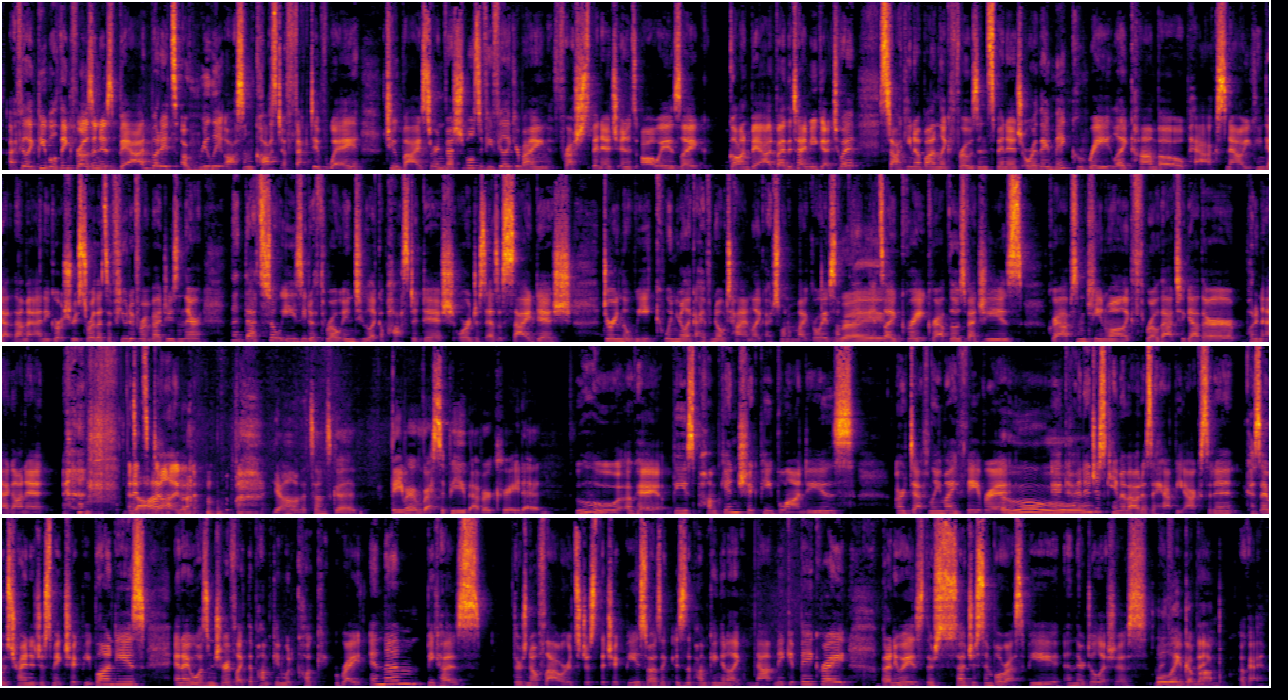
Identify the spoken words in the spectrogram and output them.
I feel like people think frozen is bad, but it's a really awesome, cost effective way to buy certain vegetables. If you feel like you're buying fresh spinach and it's always like gone bad by the time you get to it, stocking up on like frozen spinach, or they make great like combo packs now. You can get them at any grocery store. That's a few different veggies in there. That, that's so easy to throw into like a pasta dish or just as a side dish during the week when you're like, I have no time. Like, I just want to microwave something. Right. It's like, great, grab those veggies, grab some quinoa, like throw that together, put an egg on it, and it's done. yeah, that sounds good. Favorite recipe you've ever created? Ooh, okay. These pumpkin chickpea blondies are definitely my favorite. Ooh. It kind of just came about as a happy accident because I was trying to just make chickpea blondies and I wasn't sure if like the pumpkin would cook right in them because there's no flour, it's just the chickpeas. So I was like, is the pumpkin gonna like not make it bake right? But anyways, there's such a simple recipe and they're delicious. My We'll link them thing. Okay.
